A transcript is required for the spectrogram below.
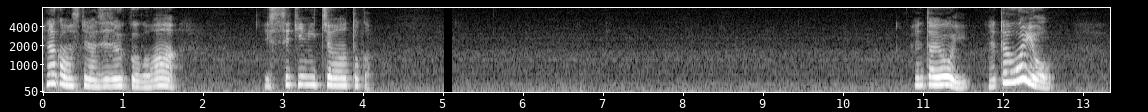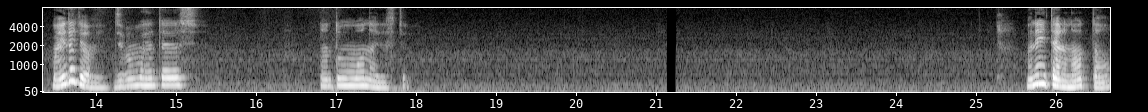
ひなかも好きな自助語は一石二鳥とか。変態多い？変態多いよ。まあいいだけどね自分も変態だし。何とも思わないですけど胸痛いの治った？あ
